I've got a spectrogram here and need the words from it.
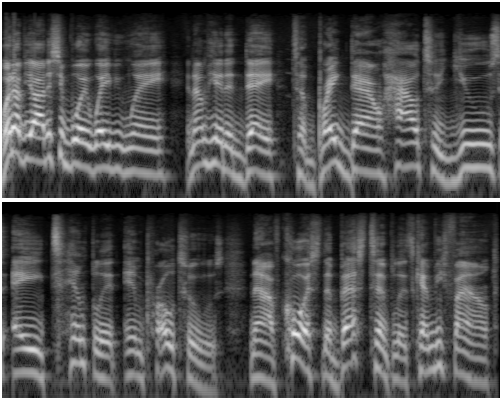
What up, y'all? This your boy Wavy Wayne, and I'm here today to break down how to use a template in Pro Tools. Now, of course, the best templates can be found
